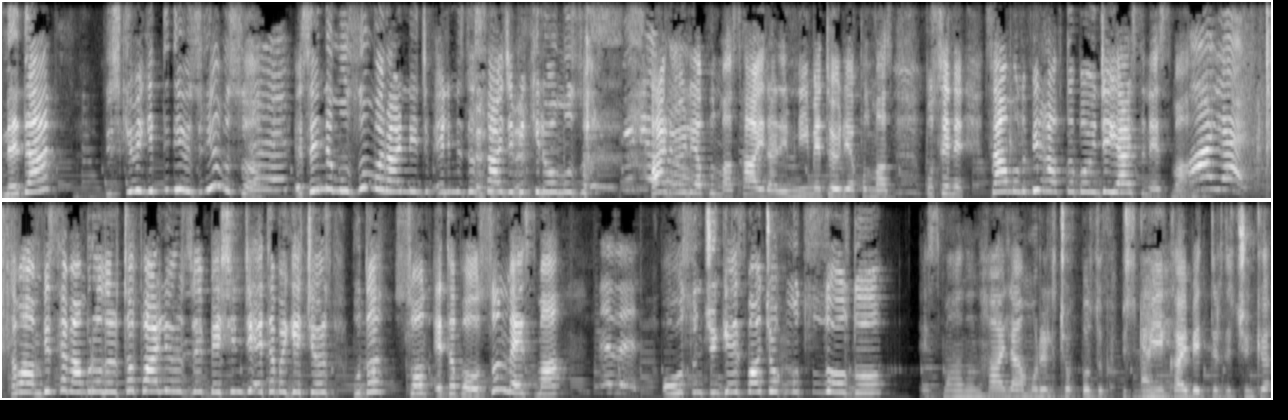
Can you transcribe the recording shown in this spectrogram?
Neden? Bisküvi gitti diye üzülüyor musun? E senin de muzun var anneciğim. Elimizde sadece bir kilo muz var. Hayır öyle yapılmaz. Hayır annem nimet öyle yapılmaz. Bu seni sen bunu bir hafta boyunca yersin Esma. Hayır. Tamam biz hemen buraları toparlıyoruz ve 5. etaba geçiyoruz. Bu da son etap olsun mu Esma? Evet. Olsun çünkü Esma çok mutsuz oldu. Esma'nın hala morali çok bozuk. Bisküviyi kaybettirdi çünkü.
